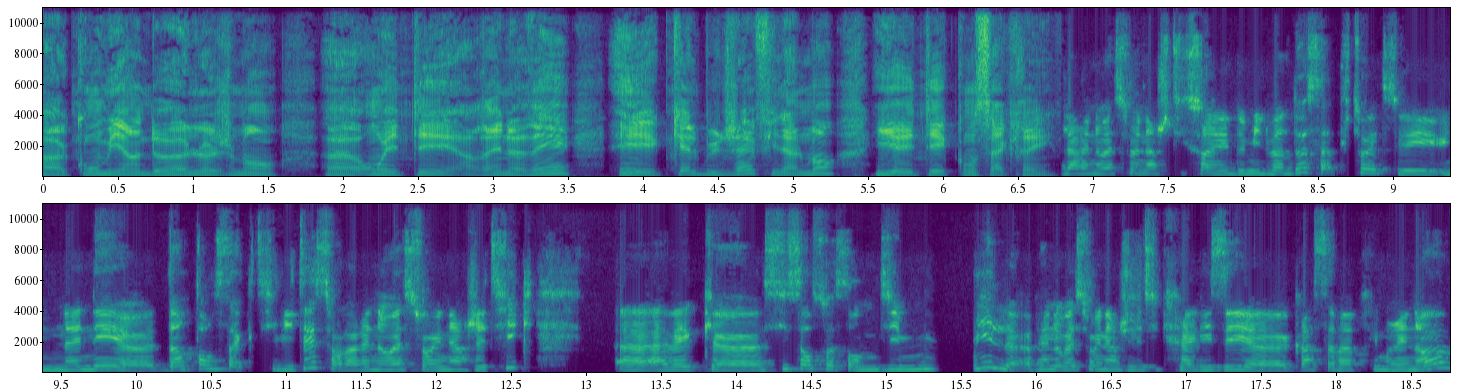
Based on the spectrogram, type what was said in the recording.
euh, combien de logements euh, ont été rénovés et quel budget finalement y a été consacré? La rénovation énergétique sur l'année 2022, ça a plutôt été une année d'intense activité sur la rénovation énergétique, avec 670 000 rénovations énergétiques réalisées grâce à ma prime rénov,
